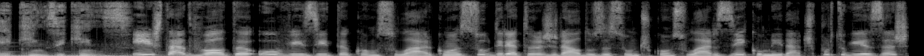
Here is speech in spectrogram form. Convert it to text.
e 15 e 15. E está de volta o Visita Consular com a Subdiretora-Geral dos Assuntos Consulares e Comunidades Portuguesas,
